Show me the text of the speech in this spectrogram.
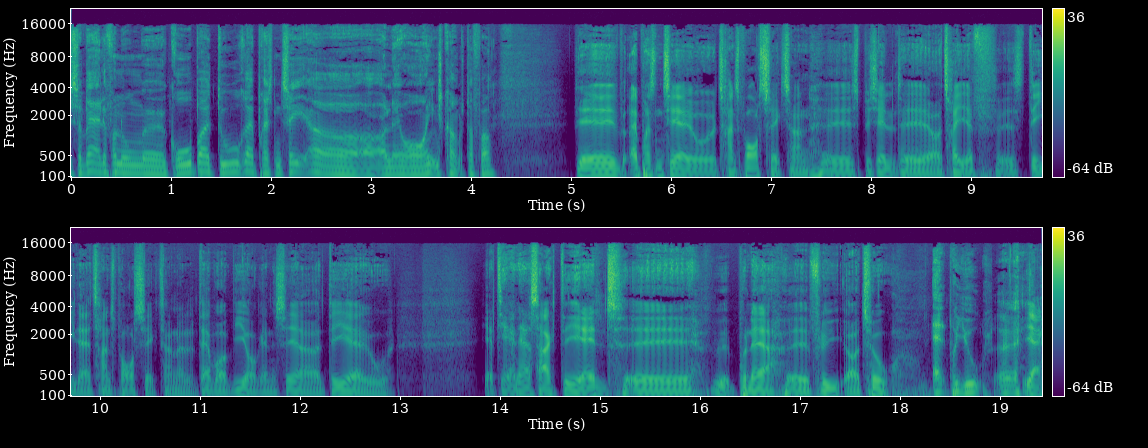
så hvad er det for nogle øh, grupper, du repræsenterer og, og laver overenskomster for? Jeg repræsenterer jo transportsektoren, øh, specielt, og 3F del af transportsektoren, eller der, hvor vi organiserer, og det er jo, ja, det er nær sagt, det er alt øh, på nær øh, fly og tog alt på jul. ja,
